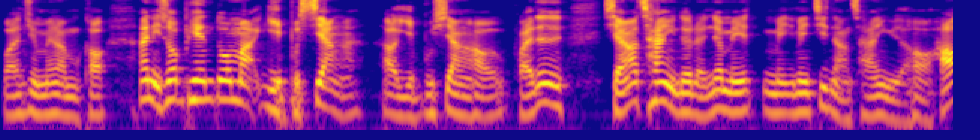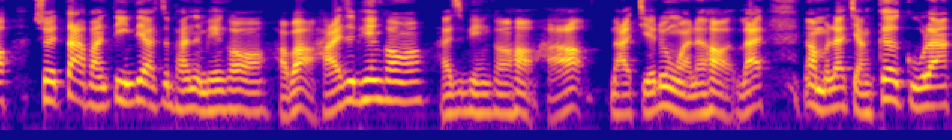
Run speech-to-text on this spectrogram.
完全没那么高，那你说偏多吗？也不像啊，啊也不像哈，反正想要参与的人就没没没进场参与了哈。好，所以大盘定调是盘整偏空哦，好不好？还是偏空哦，还是偏空哈。好，那结论完了哈，来，那我们来讲个股啦。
